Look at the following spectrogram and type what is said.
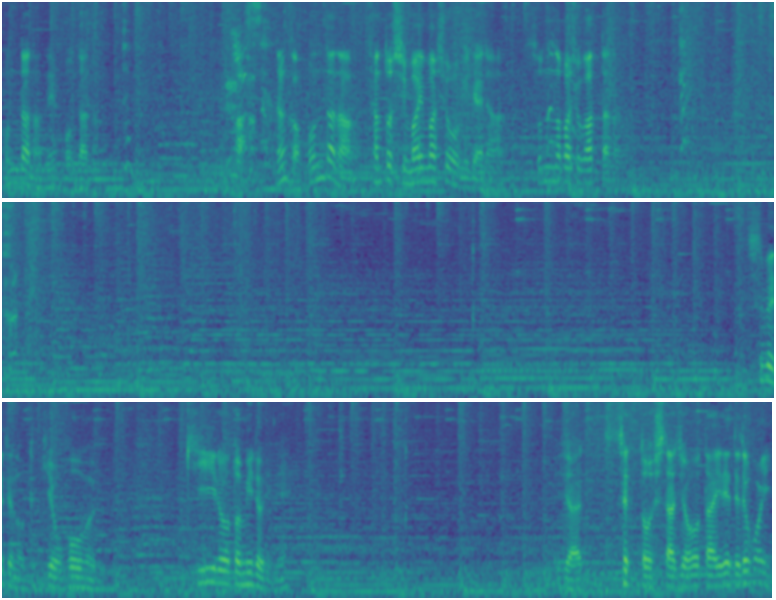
本棚ね本棚。あなんか本棚ちゃんとしまいましょうみたいなそんな場所があったな。すべての敵を葬る。黄色と緑ね。じゃあセットした状態で出てこい。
